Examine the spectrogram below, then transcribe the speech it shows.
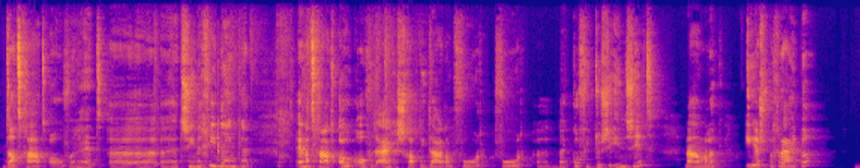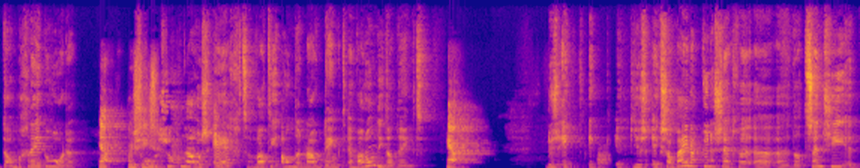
Dat gaat over het, uh, uh, het synergiedenken. En het gaat ook over de eigenschap die daar dan voor, voor uh, bij koffie tussenin zit. Namelijk eerst begrijpen, dan begrepen worden. Ja, precies. Dus onderzoek nou eens echt wat die ander nou denkt en waarom die dat denkt. Ja. Dus ik, ik, ik, ik zou bijna kunnen zeggen uh, uh, dat Senshi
